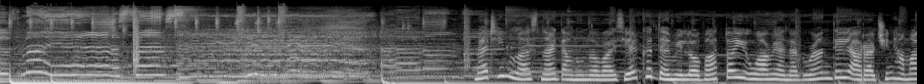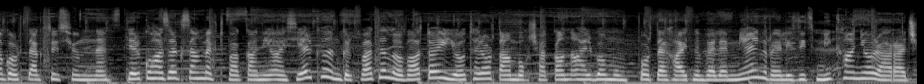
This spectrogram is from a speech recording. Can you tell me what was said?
of my Matching Last Night անունով այս երգը Demi Lovato-ի ու Ariana Grande-ի առաջին համագործակցությունն է։ 2021 թվականի այս երգը ընդգրկված է Lovato-ի 7-րդ ամբողջական ալբոմում, որտեղ հայտնվել է միայն ռելիզից մի քանի օր առաջ։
